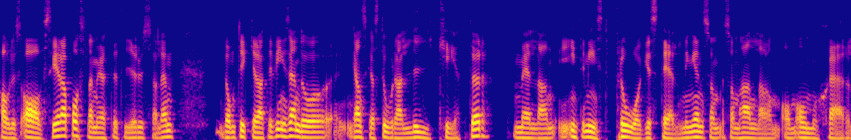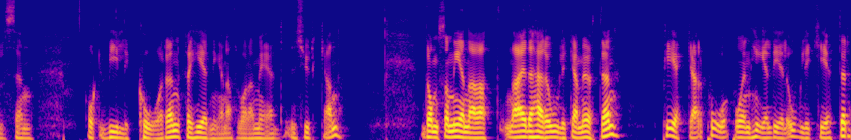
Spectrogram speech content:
Paulus avser apostlamötet i Jerusalem. De tycker att det finns ändå ganska stora likheter mellan, inte minst frågeställningen som, som handlar om, om omskärelsen och villkoren för hedningarna att vara med i kyrkan. De som menar att nej, det här är olika möten pekar på, på en hel del olikheter.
